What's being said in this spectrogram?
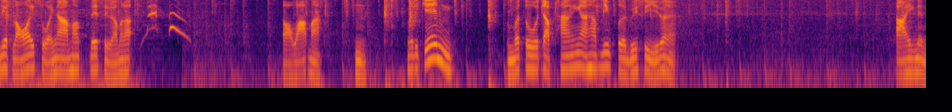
เรียบร้อยสวยงามครับ ได้เสือมาละ ต่อวาร์ปมา อืม เมดิกินผมประตูจับทางง่ายๆครับ ยิ่งเปิด V4 ด้วยตายอีกหนึ่ง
